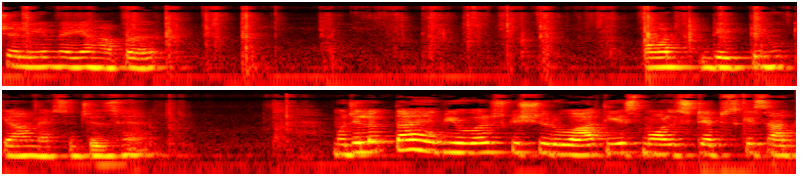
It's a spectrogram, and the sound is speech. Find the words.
चलिए मैं यहाँ पर और देखती हूँ क्या मैसेजेस हैं। मुझे लगता है व्यूवर्स की शुरुआत ये स्मॉल स्टेप्स के साथ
